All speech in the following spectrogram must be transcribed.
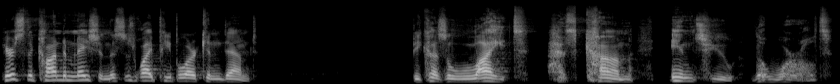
Here's the condemnation. This is why people are condemned. Because light has come into the world.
